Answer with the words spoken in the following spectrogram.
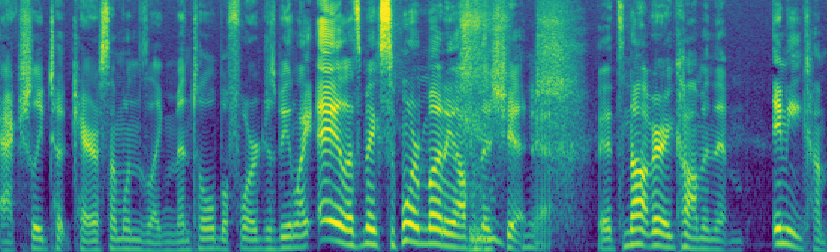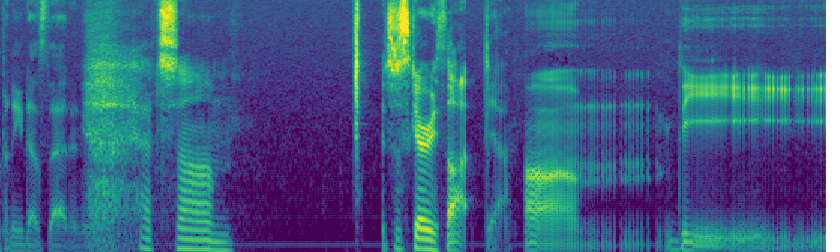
actually took care of someone's like mental before just being like, "Hey, let's make some more money off of this shit." Yeah. It's not very common that any company does that anymore. That's um, it's a scary thought. Yeah. Um, the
